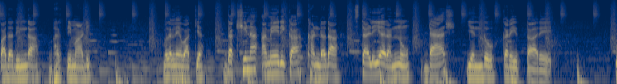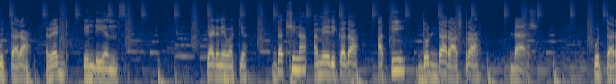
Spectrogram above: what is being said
ಪದದಿಂದ ಭರ್ತಿ ಮಾಡಿ. ಮೊದಲನೇ ವಾಕ್ಯ, ದಕ್ಷಿಣ ಅಮೇರಿಕಾ ಖಂಡದ ಸ್ಥಳೀಯರನ್ನು ಡ್ಯಾಶ್ ಎಂದು ಕರೆಯುತ್ತಾರೆ. ಉತ್ತರ, ರೆಡ್ ಇಂಡಿಯನ್ಸ್. ಎರಡನೇ ವಾಕ್ಯ, ದಕ್ಷಿಣ ಅಮೇರಿಕದ ಅತಿ ದೊಡ್ಡ ರಾಷ್ಟ್ರ ಡ್ಯಾಶ್. ಉತ್ತರ,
